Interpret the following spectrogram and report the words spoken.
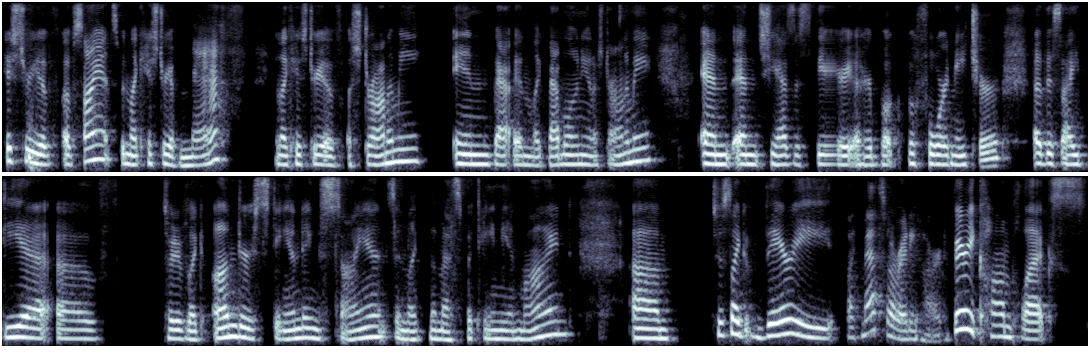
history of, of science and like history of math and like history of astronomy in ba- in like Babylonian astronomy. And and she has this theory in her book Before Nature of this idea of sort of like understanding science and like the Mesopotamian mind. Um, just like very Like math's already hard. very complex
